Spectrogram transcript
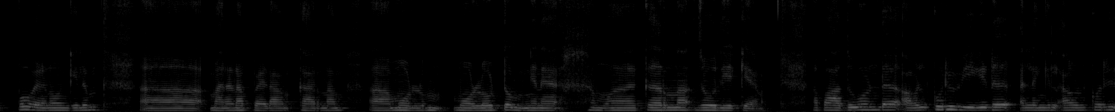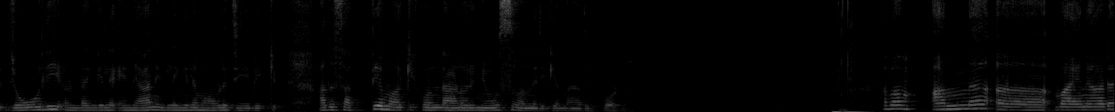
എപ്പോൾ വേണമെങ്കിലും മരണപ്പെടാം. കാരണം മുള്ളും മുകളിലും മുകളിലോട്ടും ഇങ്ങനെ കയറുന്ന ജോലിയൊക്കെയാണ്. അപ്പോൾ അതുകൊണ്ട് അവൾക്കൊരു വീട് അല്ലെങ്കിൽ അവൾക്കൊരു ജോലി ഉണ്ടെങ്കിൽ ഞാനില്ലെങ്കിലും അവൾ ജീവിക്കും. അത് സത്യമാക്കിക്കൊണ്ടാണ് ഒരു ന്യൂസ് വന്നിരിക്കുന്നത് അതിപ്പോൾ. അപ്പം അന്ന് വയനാട്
